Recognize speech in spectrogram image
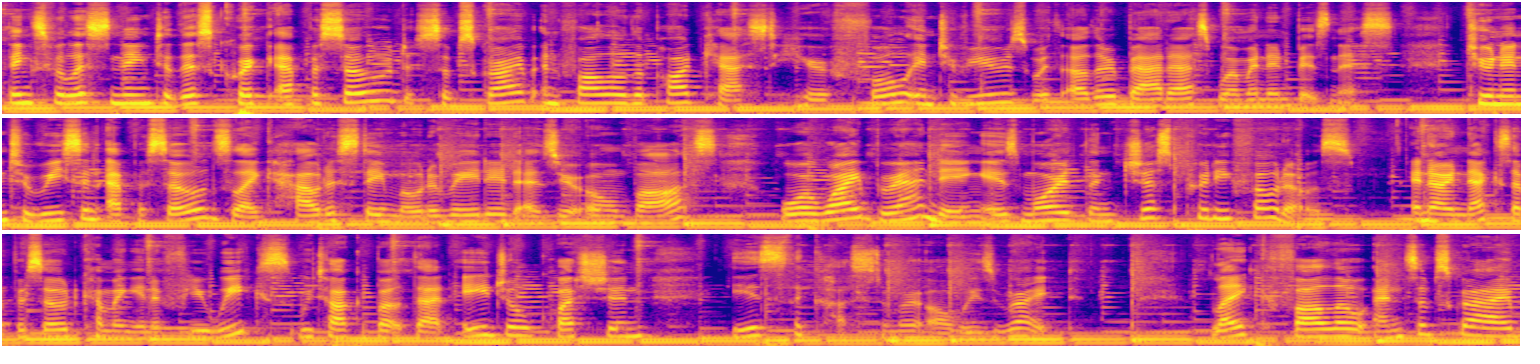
Thanks for listening to this quick episode. Subscribe and follow the podcast to hear full interviews with other badass women in business. Tune in to recent episodes like how to stay motivated as your own boss or why branding is more than just pretty photos. In our next episode, coming in a few weeks, we talk about that age old question is the customer always right? Like, follow, and subscribe,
